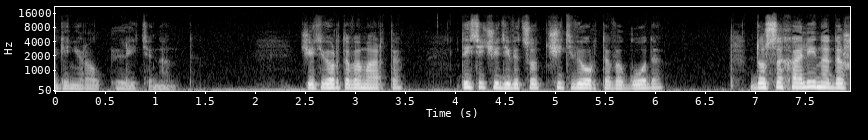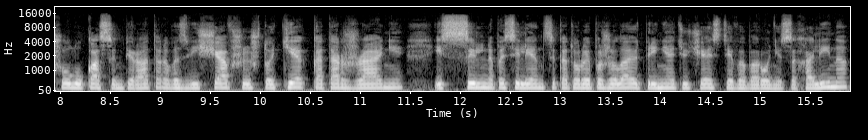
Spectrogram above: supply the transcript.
генерал-лейтенант. 4 марта 1904 года до Сахалина дошел указ императора, возвещавший, что те каторжане и ссыльно-поселенцы, которые пожелают принять участие в обороне Сахалина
